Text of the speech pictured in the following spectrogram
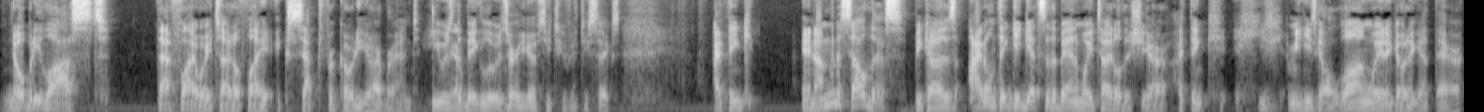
Nobody lost that flyweight title fight except for Cody Garbrandt. He was Yeah. the big loser at UFC 256. I think, and I'm going to sell this because I don't think he gets to the bantamweight title this year. I think he, I mean, he's got a long way to go to get there.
